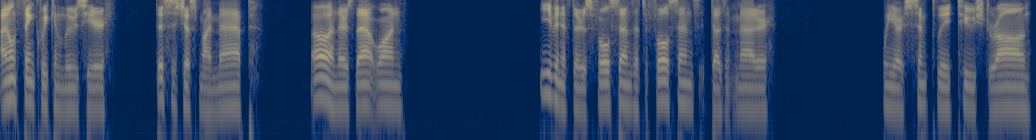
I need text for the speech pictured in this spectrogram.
I don't think we can lose here. This is just my map. Oh, and there's that one. Even if there's full sends after full sends, it doesn't matter. We are simply too strong.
